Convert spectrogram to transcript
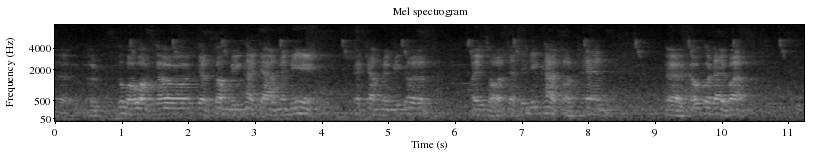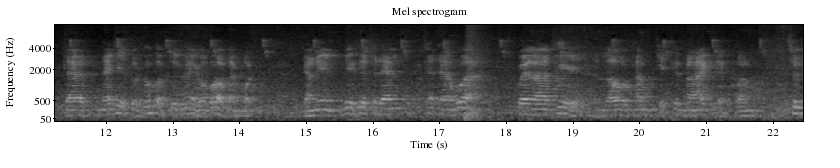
เอ่อเอ่อก็บอกว่าเขาจะต้องมีค่าจ้างไม่มีค่าจ้างไม่มีก็ไปสอนแต่ทีนี้ค่าตอบแทนเเขาก็ได้บ้างแต่ในที่สุดเขาก็คืนให้หลวงพ่อกันหมดอย่างนี้นี่คือแสดง แสดงว่าเวลาที่เราทำจิตขึ้นมาให้เกิดความซึ้ง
